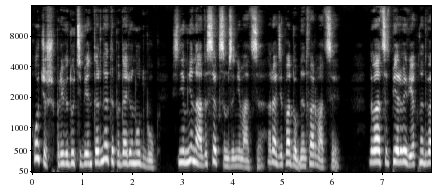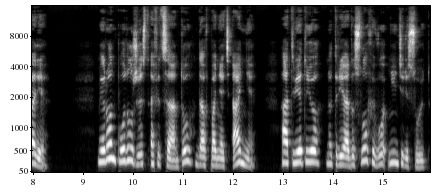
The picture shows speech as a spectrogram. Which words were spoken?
Хочешь, приведу тебе интернет и подарю ноутбук. С ним не надо сексом заниматься ради подобной информации. Двадцать первый век на дворе. Мирон подал жест официанту, дав понять Анне. Ответ ее на триаду слов его не интересует.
